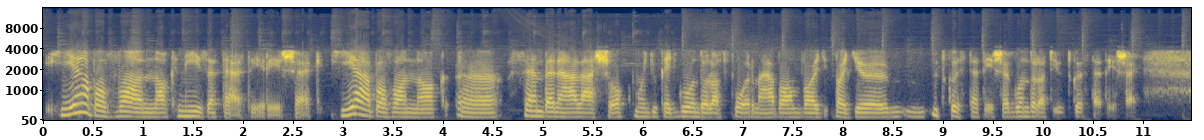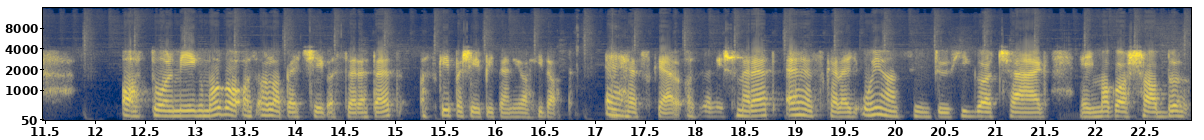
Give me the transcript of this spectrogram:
hiába vannak nézeteltérések, hiába vannak ö, szembenállások mondjuk egy gondolatformában, vagy, vagy ö, ütköztetések, gondolati ütköztetések, attól még maga az alapegység, a szeretet, az képes építeni a hidat. Ehhez kell az önismeret, ehhez kell egy olyan szintű higgadság, egy magasabb,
